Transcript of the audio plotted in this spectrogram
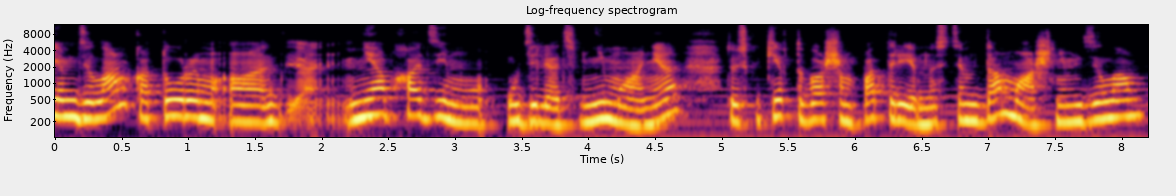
тем делам, которым э, необходимо уделять внимание, то есть каким-то вашим потребностям, домашним делам,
